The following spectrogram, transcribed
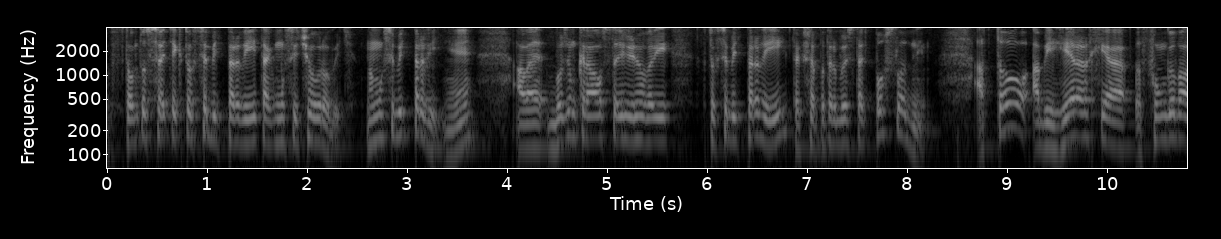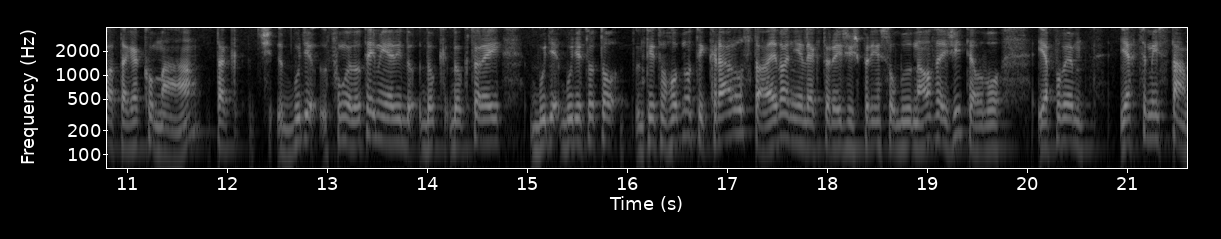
v tomto svete, kto chce byť prvý, tak musí čo urobiť? No musí byť prvý, nie? Ale v Božom kráľovstve Ježiš hovorí, kto chce byť prvý, tak sa potrebuje stať posledným. A to, aby hierarchia fungovala tak, ako má, tak bude fungovať do tej miery, do, do, do ktorej bude, bude toto, tieto hodnoty kráľovstva a evanielia, ktoré Ježiš priniesol, budú naozaj žité. Lebo ja poviem, ja chcem ísť tam.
